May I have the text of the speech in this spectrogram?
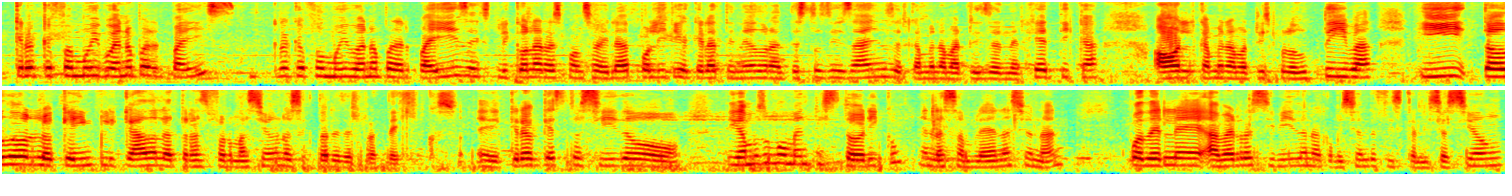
Creo que fue muy bueno para el país, creo que fue muy bueno para el país, explicó la responsabilidad política que él ha tenido durante estos 10 años, el cambio de la matriz energética, ahora el cambio de la matriz productiva y todo lo que ha implicado la transformación en los sectores estratégicos. Eh, creo que esto ha sido, digamos, un momento histórico en la Asamblea Nacional, poderle haber recibido en la Comisión de Fiscalización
